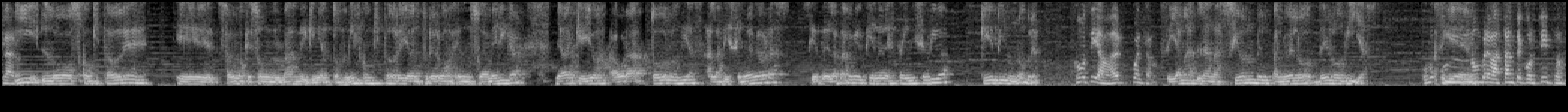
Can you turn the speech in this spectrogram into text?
Claro. Y los conquistadores eh, sabemos que son más de 500.000 conquistadores y aventureros en Sudamérica, ya que ellos ahora todos los días a las 19 horas, 7 de la tarde, tienen esta iniciativa que tiene un nombre. ¿Cómo se llama? A ver, cuéntanos. Se llama La Nación del Pañuelo de Rodillas. un nombre bastante cortito.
